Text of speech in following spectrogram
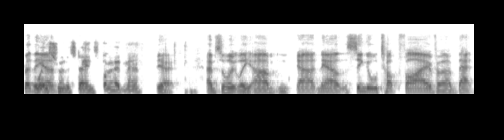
but the, Always uh, trying to stay inspired, man. Yeah, absolutely. Um, uh, now, the single top five uh, that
